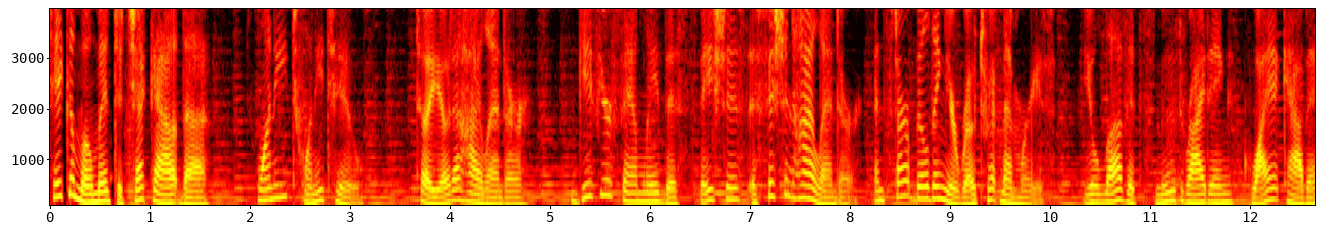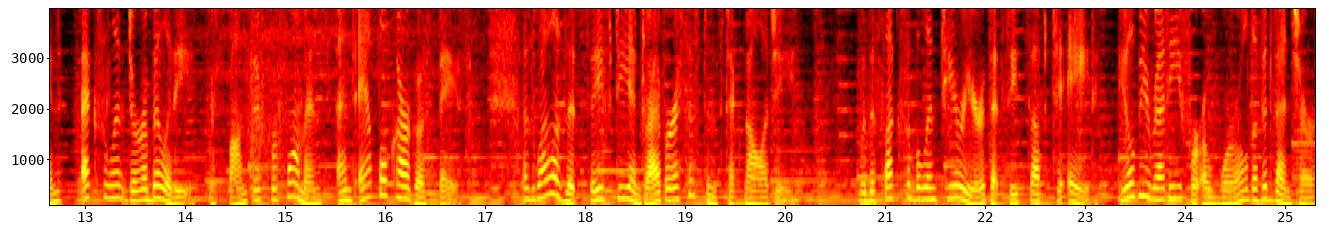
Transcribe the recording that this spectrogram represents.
Take a moment to check out the 2022 Toyota Highlander. Give your family this spacious, efficient Highlander and start building your road trip memories. You'll love its smooth riding, quiet cabin, excellent durability, responsive performance, and ample cargo space, as well as its safety and driver assistance technology. With a flexible interior that seats up to eight, you'll be ready for a world of adventure.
